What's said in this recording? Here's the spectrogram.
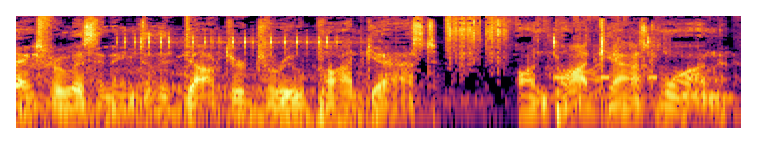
Thanks for listening to the Dr. Drew Podcast on Podcast One.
